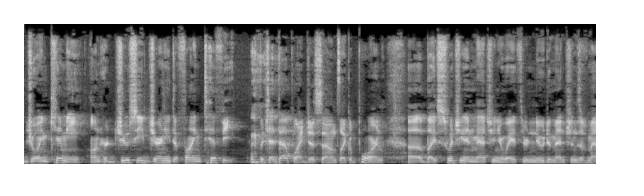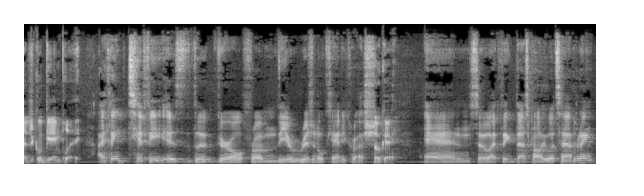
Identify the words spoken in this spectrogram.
Join Kimmy on her juicy journey to find Tiffy, which at that point just sounds like a porn, uh, by switching and matching your way through new dimensions of magical gameplay. I think Tiffy is the girl from the original Candy Crush. Okay. And so I think that's probably what's happening.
